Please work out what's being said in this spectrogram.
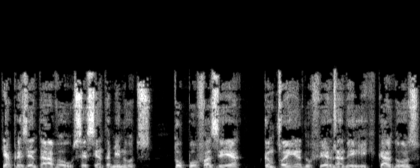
que apresentava os 60 Minutos, topou fazer a campanha do Fernando Henrique Cardoso,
